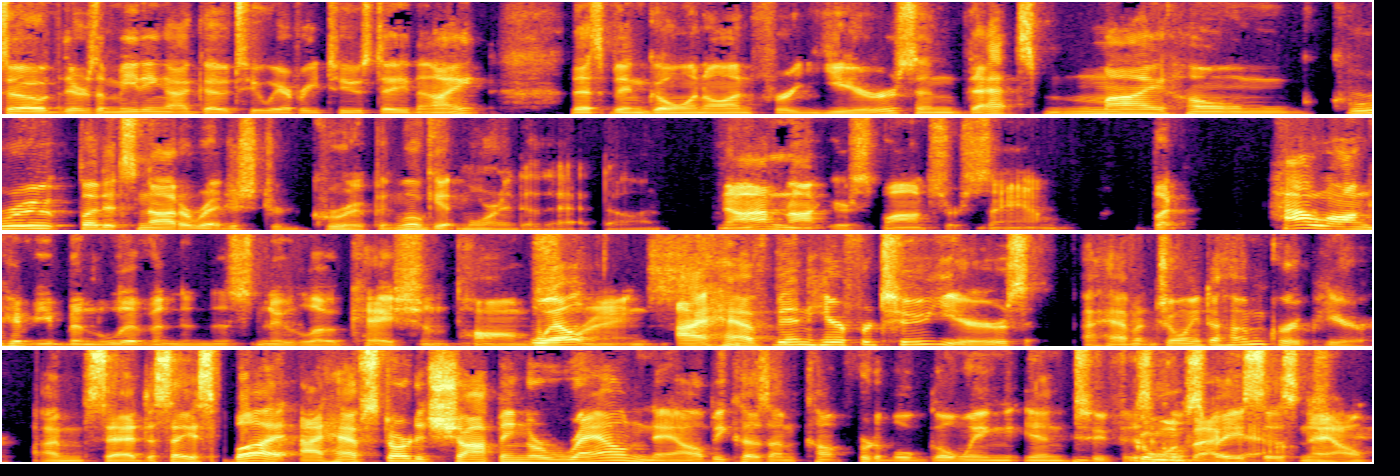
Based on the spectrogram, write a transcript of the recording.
So there's a meeting I go to every Tuesday night that's been going on for years, and that's my home group, but it's not a registered group. And we'll get more into that, Don. Now, I'm not your sponsor, Sam, but how long have you been living in this new location, Palm well, Springs? I have been here for two years. I haven't joined a home group here. I'm sad to say, but I have started shopping around now because I'm comfortable going into physical Going spaces out. now.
